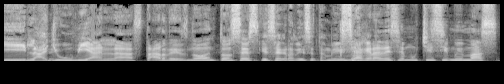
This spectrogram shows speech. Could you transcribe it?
y la lluvia en las tardes, ¿no? Entonces... Que se agradece también. ¿no? Se agradece muchísimo y más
